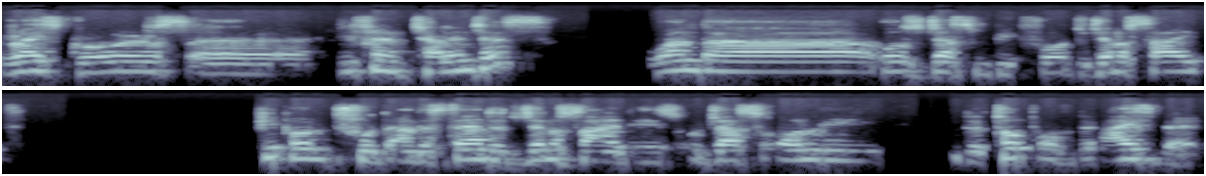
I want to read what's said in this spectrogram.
rice growers, uh, different challenges. Rwanda was just before the genocide. People should understand that genocide is just only the top of the iceberg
